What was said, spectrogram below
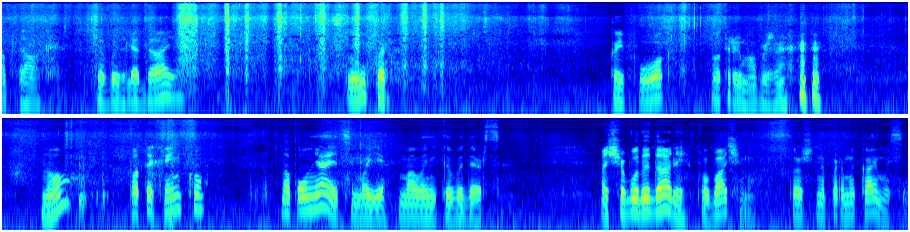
Отак. Це виглядає. Супер. Кайфок. Отримав вже. Ну, потихеньку наповняється моє маленьке ведерце. А що буде далі, побачимо. Тож не перемикаймося.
